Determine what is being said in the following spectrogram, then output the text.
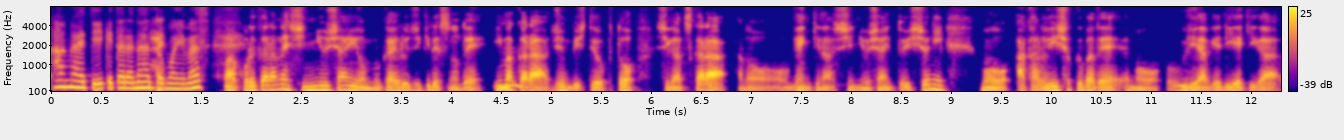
考えていけたらなと思います。はい、まあ、これからね、新入社員を迎える時期ですので、今から準備しておくと、4月から、あの、元気な新入社員と一緒に、もう明るい職場で、もう売上利益が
